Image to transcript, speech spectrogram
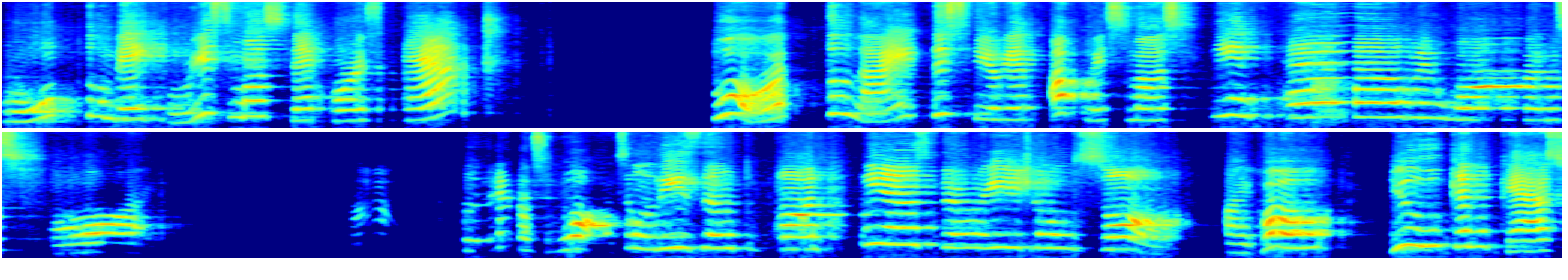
home to make Christmas decors and put to light the spirit of Christmas in everyone's heart. Let us watch and listen to an inspirational song. I hope you can guess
